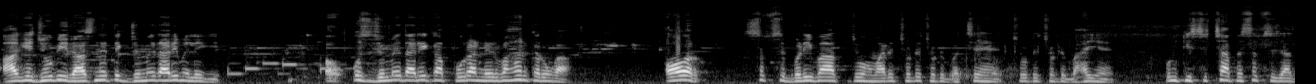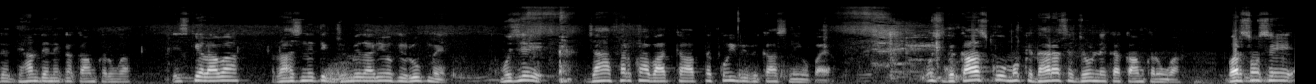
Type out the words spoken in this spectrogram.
आगे जो भी राजनीतिक ज़िम्मेदारी मिलेगी उस ज़िम्मेदारी का पूरा निर्वहन करूँगा। और सबसे बड़ी बात, जो हमारे छोटे छोटे बच्चे हैं छोटे छोटे भाई हैं, उनकी शिक्षा पर सबसे ज़्यादा ध्यान देने का काम करूँगा। इसके अलावा राजनीतिक जिम्मेदारियों के रूप में मुझे जहाँ फरुखाबाद का अब तक कोई भी विकास नहीं हो पाया। उस विकास को मुख्य धारा से जोड़ने का काम करूँगा। वर्षों से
